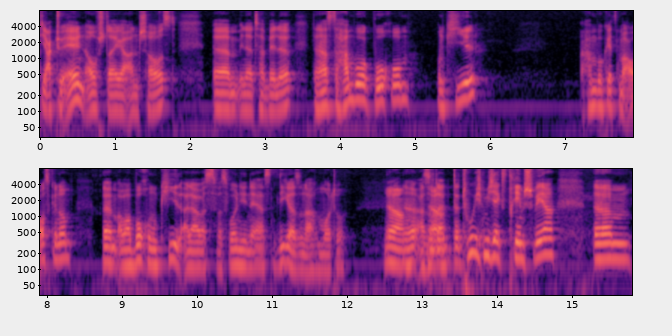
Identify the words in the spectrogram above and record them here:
die aktuellen Aufsteiger anschaust ähm, in der Tabelle, dann hast du Hamburg, Bochum und Kiel. Hamburg jetzt mal ausgenommen ähm, aber Bochum und Kiel, Alter, was, was wollen die in der ersten Liga so nach dem Motto? Ja. Ne? Also ja. Da, da tue ich mich extrem schwer. Ähm,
